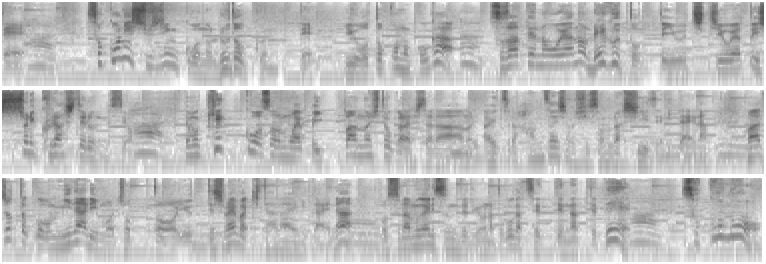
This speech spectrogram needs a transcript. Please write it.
てはい。そこに主人公のルド君っていう男の子がうん。育ての親のレグトっていう父親と一緒に暮らしてるんですよ。はい。でも結構そのもうやっぱ一般の人からしたら、うん。あのあいつら犯罪者の子孫らしいぜみたいな、うん。まあちょっとこう身なりもちょっと言ってしまえば汚いみたいな、うん。こうスラム街に住んでるようなとこが設定になってて、はい。そこの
